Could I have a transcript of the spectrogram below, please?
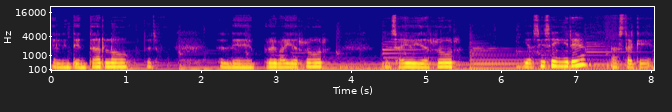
el intentarlo, el de prueba y error, ensayo y error, y así seguiré hasta que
